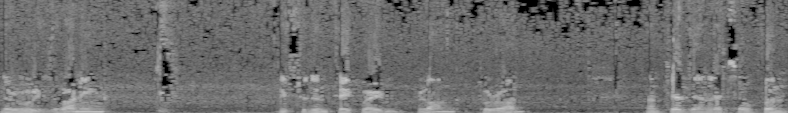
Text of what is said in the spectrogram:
The rule is running. It shouldn't take very long to run. Until then let's open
